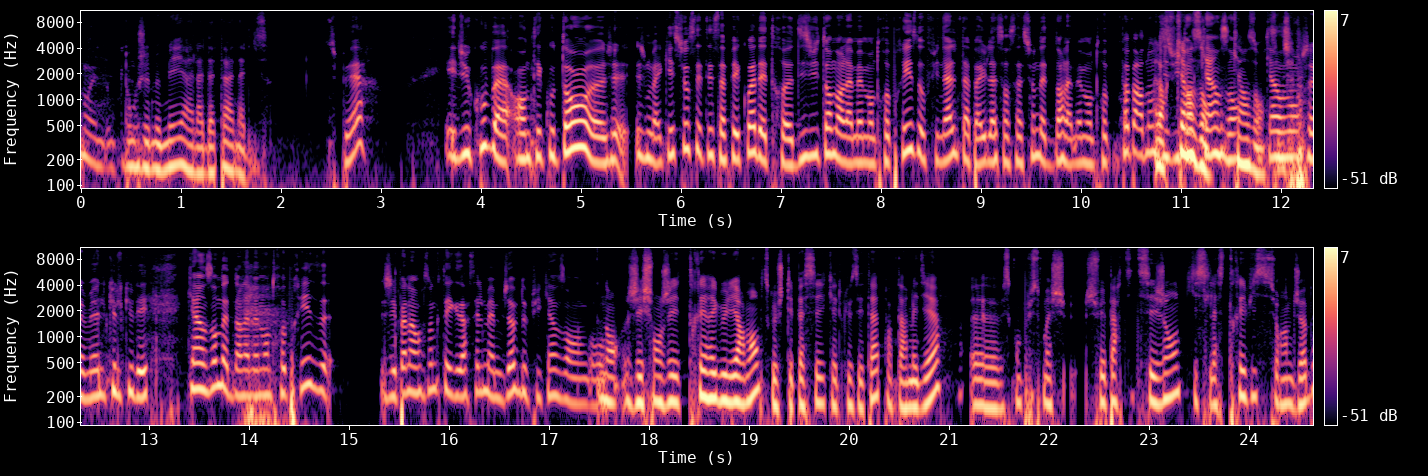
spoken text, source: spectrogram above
Ouais, donc, donc je me mets à la data analyse. Super. Et du coup, bah, en t'écoutant, euh, ma question c'était ça fait quoi d'être euh, 18 ans dans la même entreprise? Au final, t'as pas eu la sensation d'être dans la même entreprise? Pas pardon, Alors, 18 15 ans, ans, 15 ans. 15 ans, 15 c'est ans, mal calculé. 15 ans d'être dans la même entreprise. J'ai pas l'impression que tu as exercé le même job depuis 15 ans en gros. Non, j'ai changé très régulièrement parce que je t'ai passé quelques étapes intermédiaires. euh, parce qu'en plus, moi, je, je fais partie de ces gens qui se lassent très vite sur un job.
